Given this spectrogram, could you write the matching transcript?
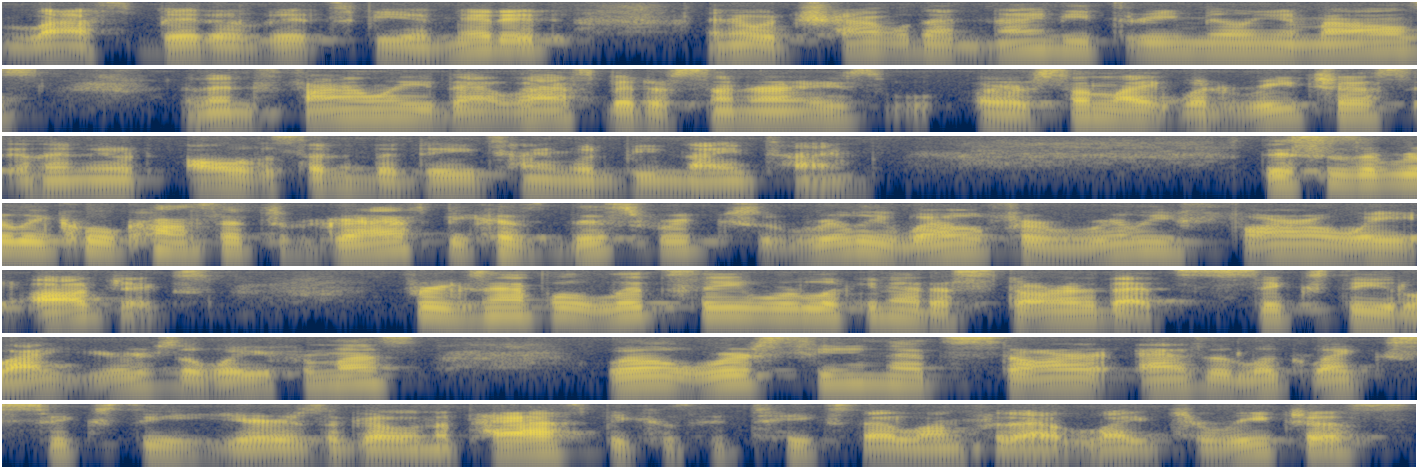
last bit of it to be emitted, and it would travel that 93 million miles, and then finally that last bit of sunrise or sunlight would reach us, and then it, all of a sudden the daytime would be nighttime. This is a really cool concept to grasp because this works really well for really far away objects. For example, let's say we're looking at a star that's 60 light years away from us. Well, we're seeing that star as it looked like 60 years ago in the past because it takes that long for that light to reach us.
